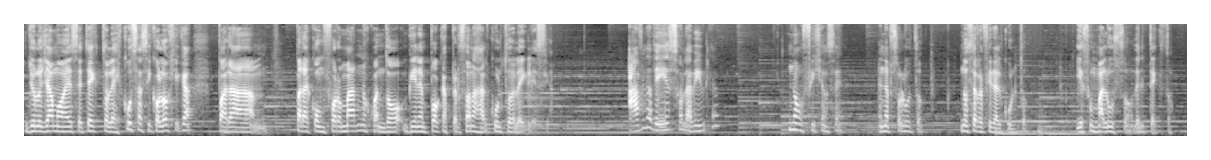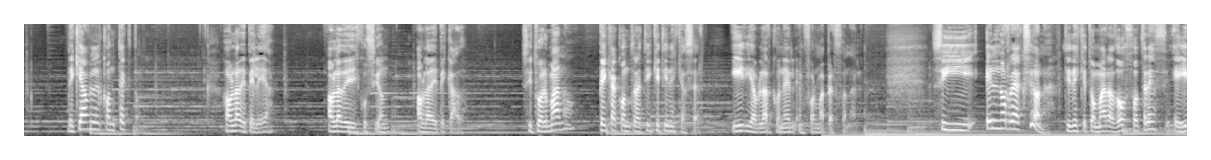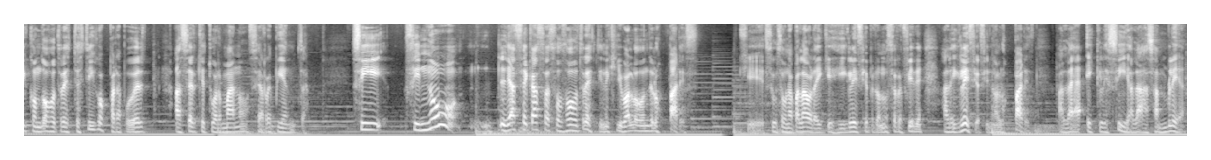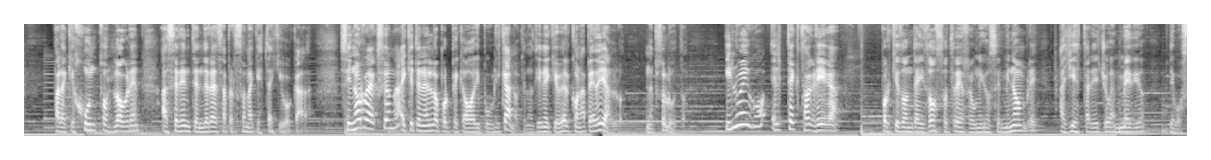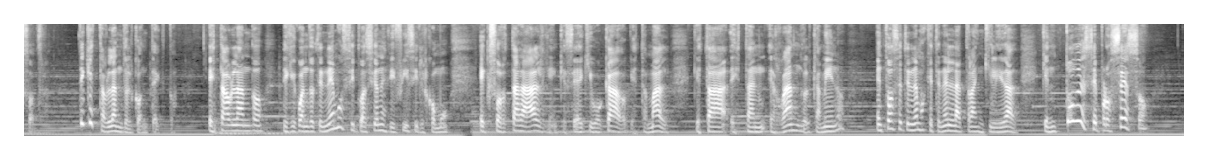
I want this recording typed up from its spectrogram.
Yo lo llamo a ese texto la excusa psicológica para, para conformarnos cuando vienen pocas personas al culto de la iglesia. ¿Habla de eso la Biblia? No, fíjense, en absoluto. No se refiere al culto. Y es un mal uso del texto. ¿De qué habla el contexto? Habla de pelea, habla de discusión, habla de pecado. Si tu hermano peca contra ti, ¿qué tienes que hacer? Ir y hablar con él en forma personal. Si él no reacciona, tienes que tomar a dos o tres e ir con dos o tres testigos para poder hacer que tu hermano se arrepienta. Si si no le hace caso a esos dos o tres, tienes que llevarlo donde los pares, que se usa una palabra ahí que es iglesia, pero no se refiere a la iglesia, sino a los pares, a la eclesía, a la asamblea, para que juntos logren hacer entender a esa persona que está equivocada. Si no reacciona, hay que tenerlo por pecador y publicano, que no tiene que ver con apedrearlo, en absoluto. Y luego el texto agrega, porque donde hay dos o tres reunidos en mi nombre, allí estaré yo en medio de vosotros. ¿De qué está hablando el contexto? Está hablando de que cuando tenemos situaciones difíciles como exhortar a alguien que se ha equivocado, que está mal, que está, están errando el camino, entonces tenemos que tener la tranquilidad que en todo ese proceso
